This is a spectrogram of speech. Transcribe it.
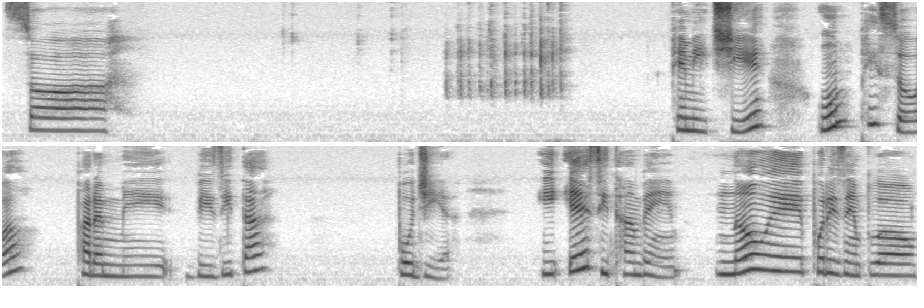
só. permitir uma pessoa para me visitar por dia. E esse também não é, por exemplo,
